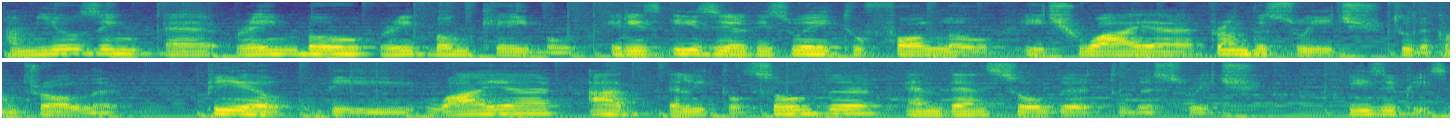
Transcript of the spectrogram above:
I'm using a rainbow ribbon cable. It is easier this way to follow each wire from the switch to the controller. Peel the wire, add a little solder and then solder to the switch. Easy peasy.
